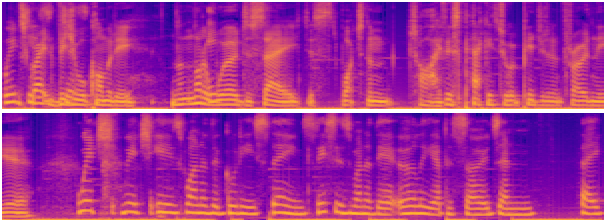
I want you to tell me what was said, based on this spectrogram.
Which it's great is visual just- comedy. N- Not a It- word to say. Just watch them tie this package to a pigeon and throw it in the air. which which is one of the goodies themes. This is one of their early episodes, and they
